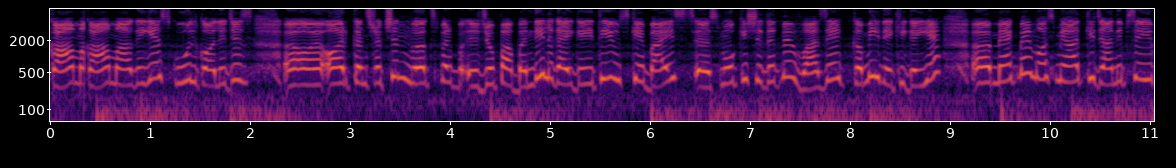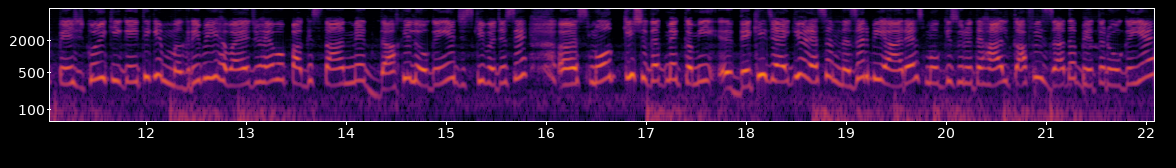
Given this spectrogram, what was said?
काम काम आ गई है। स्कूल कॉलेज और कंस्ट्रक्शन वर्क पर जो पाबंदी लगाई गई थी, उसके बायस स्मोक की शिदत में वाज कमी देखी गई है। महकमा मौसमियात की जानब से ये पेशगोई की गई थी कि मगरबी हवाएँ जो हैं वो पाकिस्तान में दाखिल हो गई हैं, जिसकी वजह से स्मोक की शिदत में कमी देखी जाएगी और ऐसा नज़र भी आ रहा है। स्मोक की सूरत हाल काफ़ी ज़्यादा बेहतर हो गई है।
